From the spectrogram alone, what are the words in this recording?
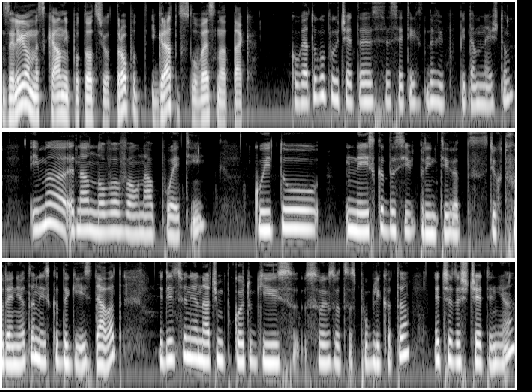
Заливаме скални потоци от тропот и град от словесна атака. Когато го прочета, се сетих да ви попитам нещо. Има една нова вълна поети, които не искат да си принтират стихотворенията, не искат да ги издават, единственият начин по който ги свързват с публиката е чрез четения.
